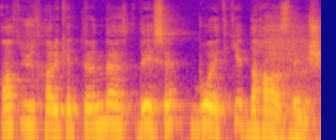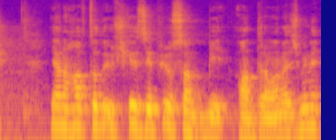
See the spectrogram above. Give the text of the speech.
Alt vücut hareketlerinde ise bu etki daha az demiş. Yani haftada 3 kez yapıyorsan bir antrenman hacmini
